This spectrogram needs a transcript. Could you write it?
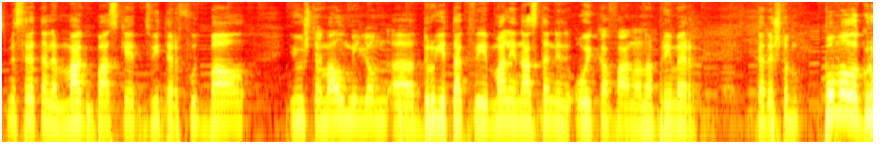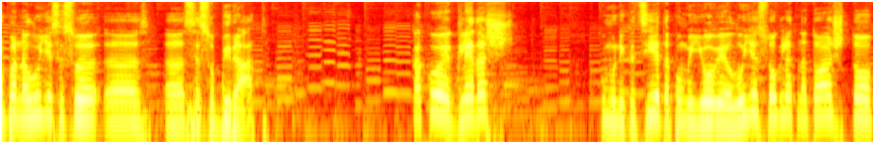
сме сретнале Мак баскет, Твитер фудбал и уште мал милион а, други такви мали настани, Ој кафано на пример, каде што помала група на луѓе се со, се собираат. Како е гледаш комуникацијата помеѓу овие луѓе со оглед на тоа што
